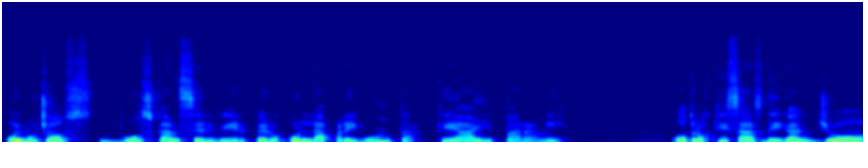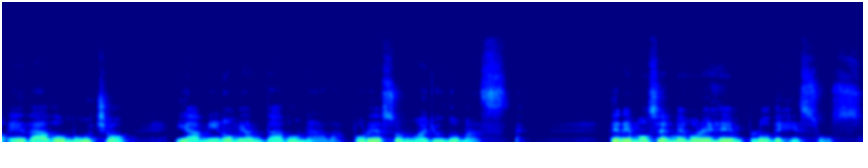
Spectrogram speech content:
Hoy muchos buscan servir, pero con la pregunta ¿qué hay para mí? Otros quizás digan yo he dado mucho y a mí no me han dado nada, por eso no ayudo más. Tenemos el mejor ejemplo de Jesús.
